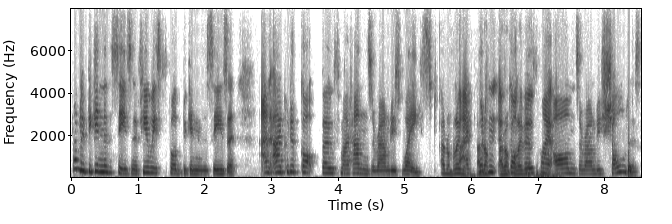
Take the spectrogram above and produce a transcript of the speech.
probably beginning of the season, a few weeks before the beginning of the season, and I could have got both my hands around his waist. I don't believe but it. I I don't- couldn't I have don't got both it. my arms around his shoulders.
